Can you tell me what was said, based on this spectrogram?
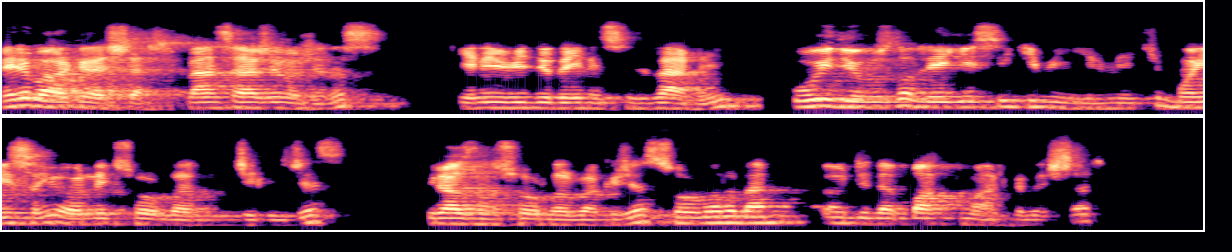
Merhaba arkadaşlar, ben Sercan Hocanız. Yeni bir videoda yine sizlerleyim. Bu videomuzda LGS 2022 Mayıs ayı örnek sorularını inceleyeceğiz. Birazdan sorulara bakacağız. Sorulara ben önceden baktım arkadaşlar.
